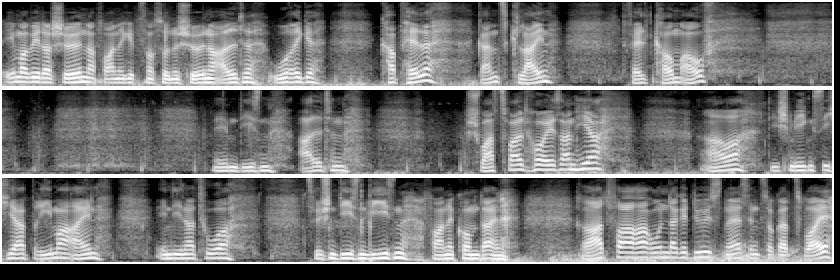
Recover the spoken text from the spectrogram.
Immer wieder schön. Da vorne gibt es noch so eine schöne alte, urige Kapelle. Ganz klein, fällt kaum auf. Neben diesen alten Schwarzwaldhäusern hier. Aber die schmiegen sich ja prima ein in die Natur zwischen diesen Wiesen. Vorne kommt ein Radfahrer runtergedüst, ne? es sind sogar zwei.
